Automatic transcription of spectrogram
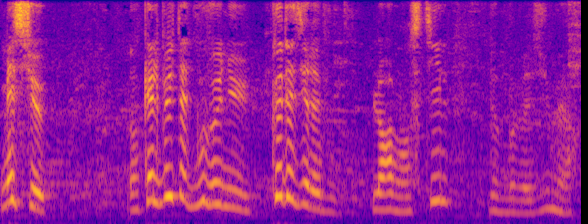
Messieurs, dans quel but êtes-vous venus? Que désirez-vous? Leur lance-t-il, de mauvaise humeur.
